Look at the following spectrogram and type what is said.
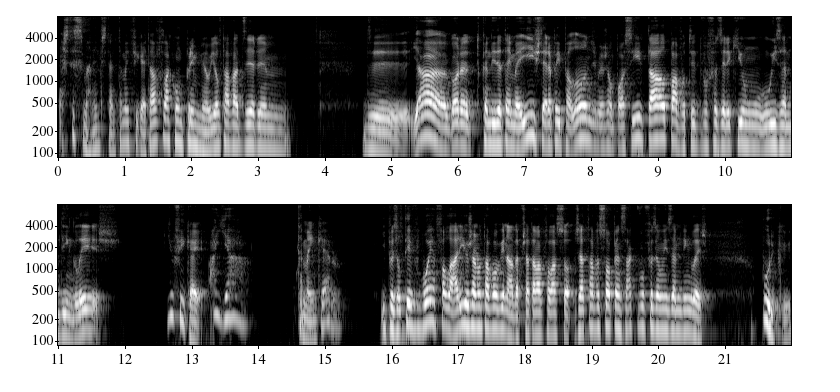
esta semana, entretanto, também fiquei. Estava a falar com um primo meu e ele estava a dizer um, de "Ya, agora te candidatei-me a isto, era para ir para Londres, mas não posso ir tal, pá, vou, ter, vou fazer aqui um, um exame de inglês. E eu fiquei, ah, ya, também quero. E depois ele teve boé a falar e eu já não estava a ouvir nada, porque já estava a falar só, já estava só a pensar que vou fazer um exame de inglês. Porque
